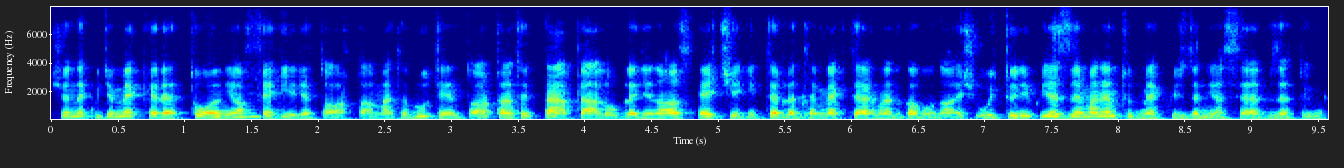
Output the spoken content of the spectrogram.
és ennek ugye meg kellett tolni a mhm. fehérje tartalmát, a glutén tartalmát, hogy táplálóbb legyen az egységnyi területen megtermelt gabona. És úgy tűnik, hogy ezzel már nem tud megküzdeni a szervezetünk.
